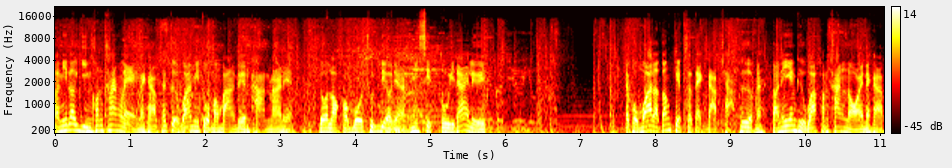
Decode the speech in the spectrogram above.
ตอนนี้เรายิงค่อนข้างแรงนะครับ ถ้าเกิดว่ามีตัวบางๆเดินผ่านมาเนี่ย โดนล็อกคอมโบชุดเดียวเนี่ย มีสิทธิ์ตุยได้เลย แต่ผมว่าเราต้องเก็บสแต็กดาบฉาเพิ่มนะ ตอนนี้ยังถือว่าค่อนข้างน้อยนะครับ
